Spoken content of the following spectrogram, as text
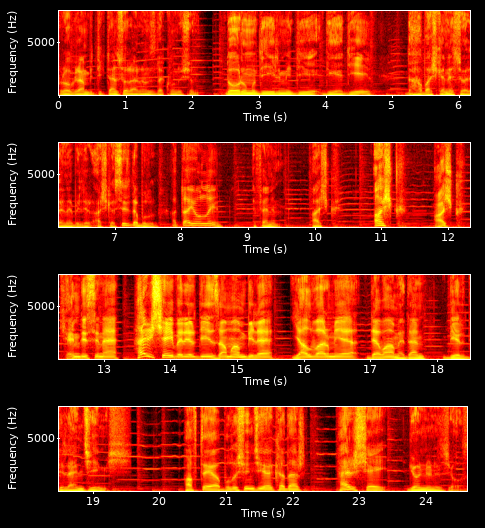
Program bittikten sonra aranızda konuşun. Doğru mu değil mi diye, diye değil. Daha başka ne söylenebilir aşka siz de bulun. Hatta yollayın. Efendim aşk, aşk, aşk kendisine her şey verildiği zaman bile yalvarmaya devam eden bir dilenciymiş. Haftaya buluşuncaya kadar her şey gönlünüzce olsun.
